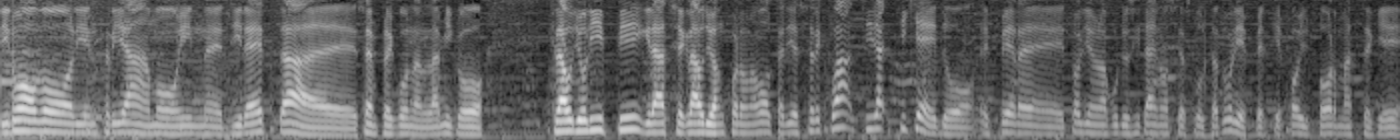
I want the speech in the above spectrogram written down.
di nuovo, rientriamo in diretta, eh, sempre con l'amico Claudio Lippi. Grazie Claudio ancora una volta di essere qua. Ti, ti chiedo, e per eh, togliere una curiosità ai nostri ascoltatori e perché poi il format che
